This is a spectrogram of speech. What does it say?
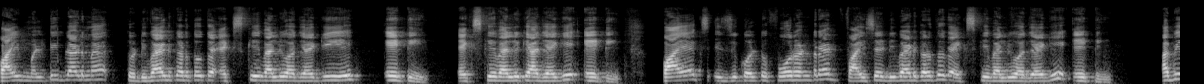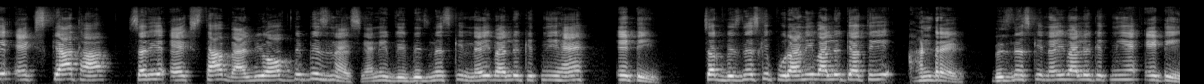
five multiplied में तो डिवाइड कर दो तो एक्स की वैल्यू आ जाएगी एटी एक्स की वैल्यू क्या आ जाएगी eighty five X is equal to four hundred five से डिवाइड कर दो तो एक्स की वैल्यू आ जाएगी एटी अब ये एक्स क्या था? सर, ये एक्स था वैल्यू ऑफ़ द बिज़नेस यानी बिज़नेस की नई वैल्यू कितनी है? एटी सर बिज़नेस की पुरानी वैल्यू क्या थी? हंड्रेड बिज़नेस की नई वैल्यू कितनी है? एटी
